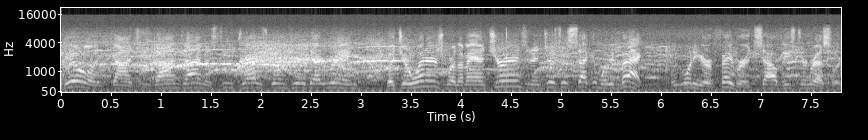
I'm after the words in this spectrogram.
Hill unconscious. Don Diamond, Steve Travis going toward that ring. But your winners were the Manchurians, and in just a second we'll be back with one of your favorite Southeastern wrestlers.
